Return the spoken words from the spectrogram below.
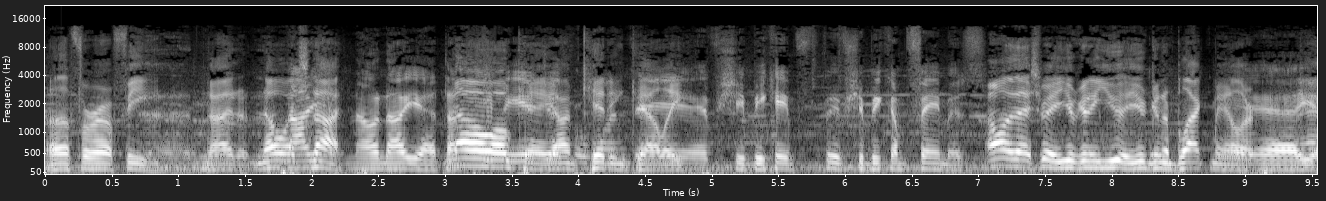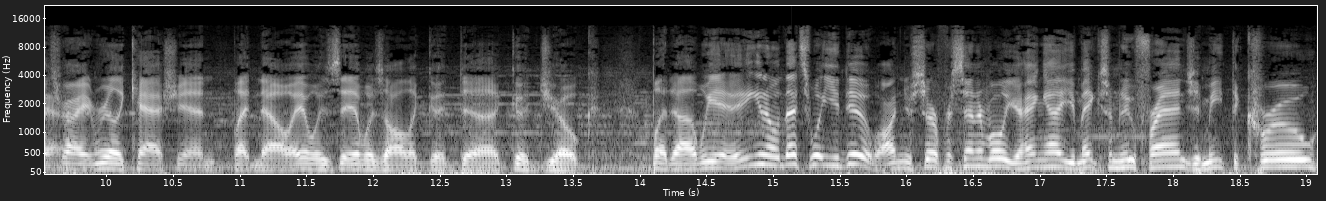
uh, for a fee. I don't, no, it's Not yet. No, not yet. I'm No, okay, I'm kidding, Kelly. If she became, if she become famous. Oh, that's right. You're gonna you, you're gonna blackmail her. Yeah, That's yeah. right. And really cash in. But no, it was it was all a good uh, good joke. But uh, we, you know, that's what you do on your surface interval. You hang out, you make some new friends, you meet the crew.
